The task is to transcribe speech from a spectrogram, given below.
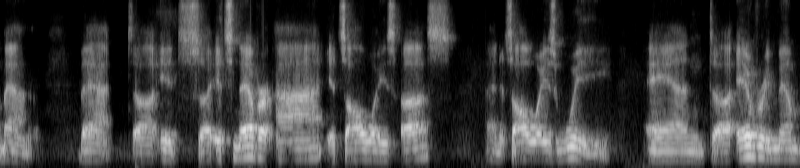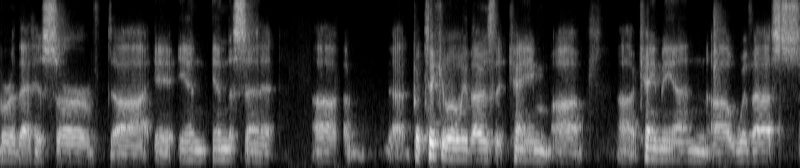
manner that uh, it's uh, it's never I, it's always us, and it's always we. And uh, every member that has served uh, in in the Senate, uh, particularly those that came uh, came in with us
